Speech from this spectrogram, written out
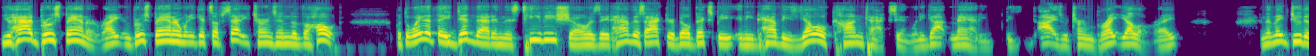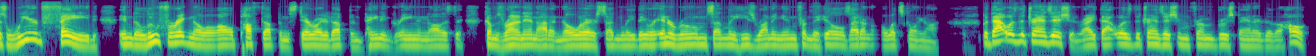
you had Bruce Banner, right? And Bruce Banner, when he gets upset, he turns into the Hulk. But the way that they did that in this TV show is they'd have this actor, Bill Bixby, and he'd have these yellow contacts in. When he got mad, he, his eyes would turn bright yellow, right? And then they do this weird fade into Lou Ferrigno, all puffed up and steroided up and painted green and all this. Comes running in out of nowhere. Suddenly they were in a room. Suddenly he's running in from the hills. I don't know what's going on. But that was the transition, right? That was the transition from Bruce Banner to the Hulk.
